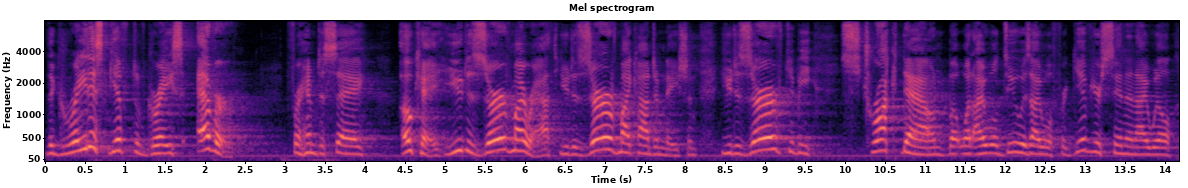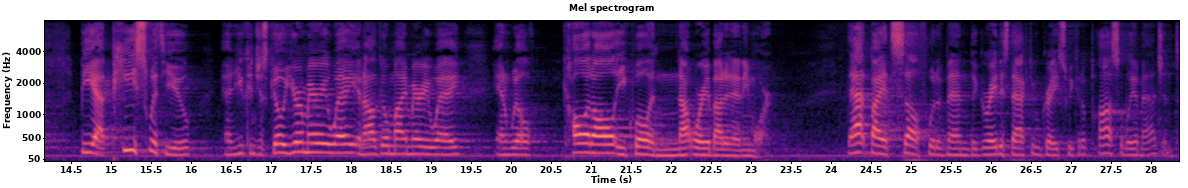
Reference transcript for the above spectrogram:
the greatest gift of grace ever for him to say, okay, you deserve my wrath, you deserve my condemnation, you deserve to be struck down, but what I will do is I will forgive your sin and I will be at peace with you, and you can just go your merry way and I'll go my merry way, and we'll call it all equal and not worry about it anymore. That by itself would have been the greatest act of grace we could have possibly imagined.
